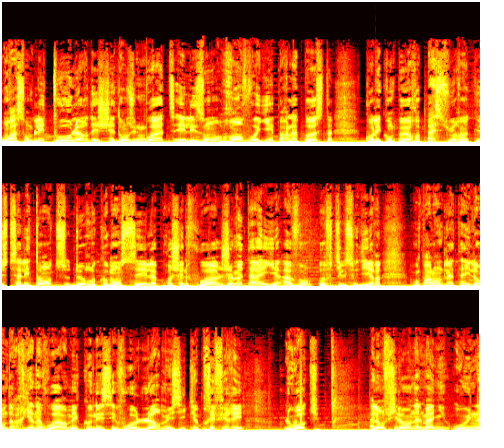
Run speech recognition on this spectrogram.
ont rassemblé tous leurs déchets dans une boîte et les ont renvoyés par la poste. Pour les campeurs, pas sûr hein, que ça les tente de recommencer la prochaine fois. Je me taille avant, doivent-ils se dire. En parlant de la Thaïlande, rien à voir, mais connaissez-vous leur musique préférée? Le wok. Allez, on file en Allemagne où une,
